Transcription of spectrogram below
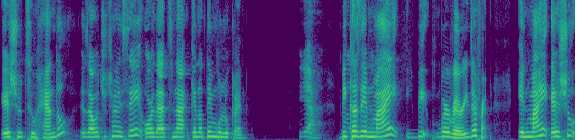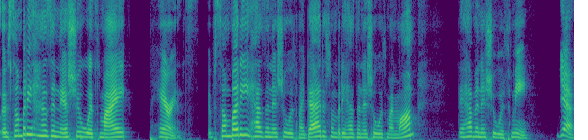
issue to handle. Is that what you're trying to say? Or that's not que no te involucren? Yeah. Because in my, be- we're very different. In my issue, if somebody has an issue with my parents, if somebody has an issue with my dad, if somebody has an issue with my mom, they have an issue with me Yeah.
